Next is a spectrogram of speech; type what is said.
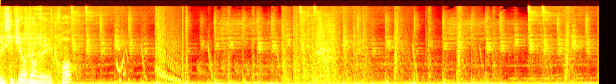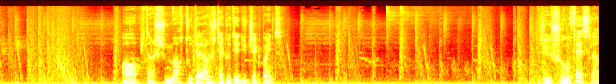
J'ai cliqué en dehors de l'écran. Oh putain, je suis mort tout à l'heure juste à côté du checkpoint. J'ai eu chaud aux fesses là.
